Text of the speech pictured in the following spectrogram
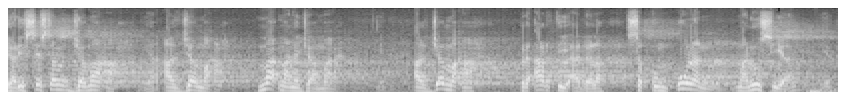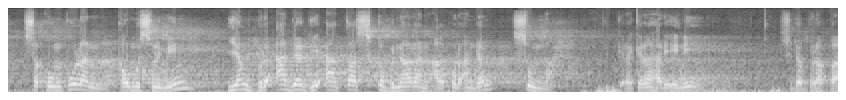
dari sistem jamaah, ya. al-jamaah. Mak mana jamaah? Ya. Al-jamaah berarti adalah sekumpulan manusia, ya. sekumpulan kaum muslimin yang berada di atas kebenaran Al-Quran dan Sunnah Kira-kira hari ini sudah berapa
